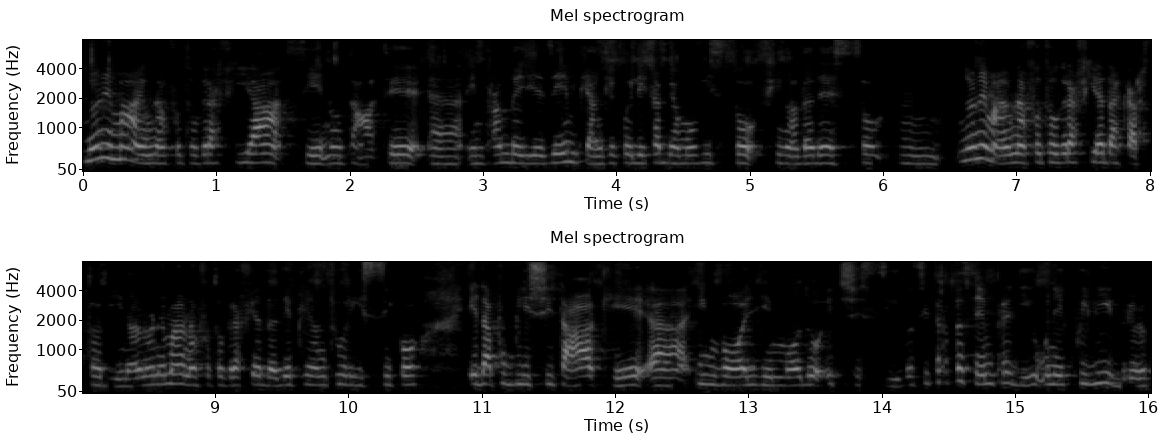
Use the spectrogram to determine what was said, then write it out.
Non è mai una fotografia, se notate, eh, entrambi gli esempi, anche quelli che abbiamo visto fino ad adesso, mh, mm, non è mai una fotografia da cartolina, non è mai una fotografia da depliant turistico e da pubblicità che eh, invoglia in modo eccessivo. Si tratta sempre di un equilibrio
